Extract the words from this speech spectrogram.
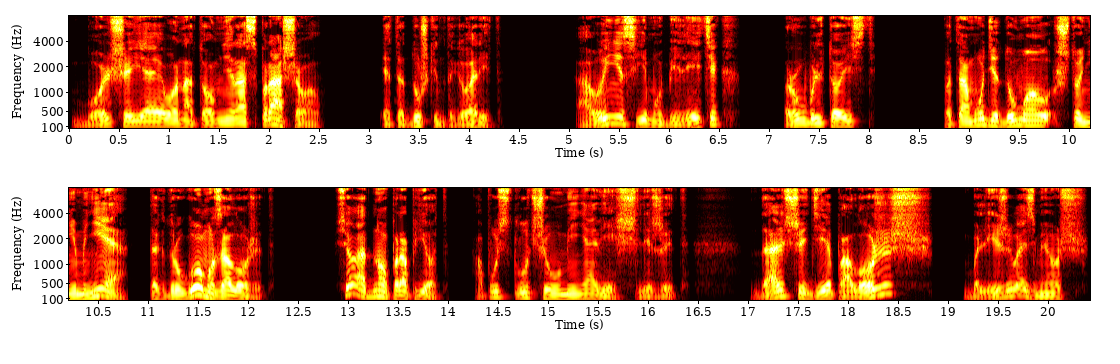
Больше я его на том не расспрашивал. Это Душкин-то говорит. А вынес ему билетик, рубль то есть, потому где думал, что не мне, так другому заложит. Все одно пропьет, а пусть лучше у меня вещь лежит. Дальше где положишь, ближе возьмешь.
